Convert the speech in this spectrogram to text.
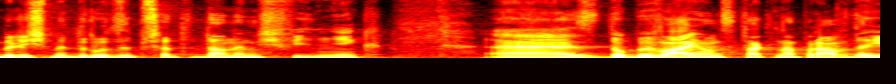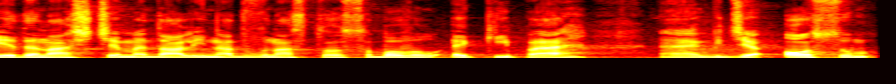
Byliśmy drudzy przed Danem Świdnik. E, zdobywając tak naprawdę 11 medali na 12-osobową ekipę, e, gdzie osób,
